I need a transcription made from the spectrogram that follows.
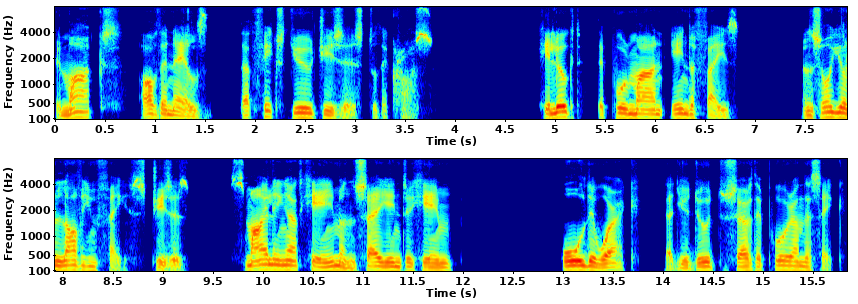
the marks of the nails that fixed you, Jesus, to the cross. He looked the poor man in the face and saw your loving face, Jesus, smiling at him and saying to him, All the work that you do to serve the poor and the sick,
